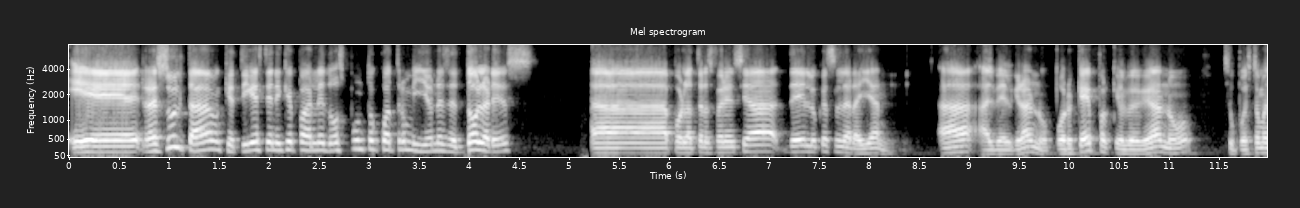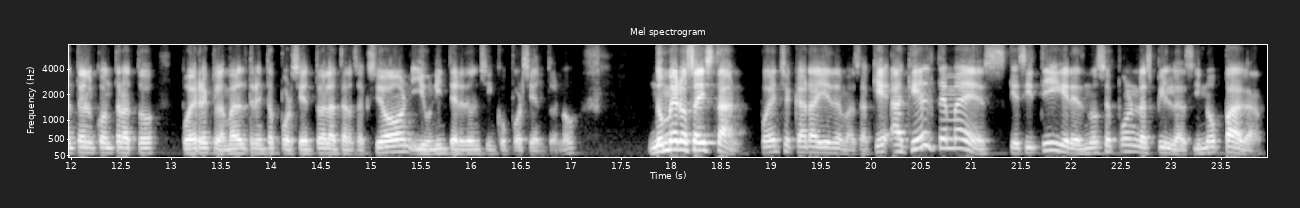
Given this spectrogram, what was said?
Eh, resulta que Tigres tiene que pagarle 2.4 millones de dólares uh, por la transferencia de Lucas Larayán a, al Belgrano. ¿Por qué? Porque el Belgrano, supuestamente en el contrato, puede reclamar el 30% de la transacción y un interés de un 5%, ¿no? Números ahí están, pueden checar ahí demás. Aquí, aquí el tema es que si Tigres no se pone las pilas y no paga,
